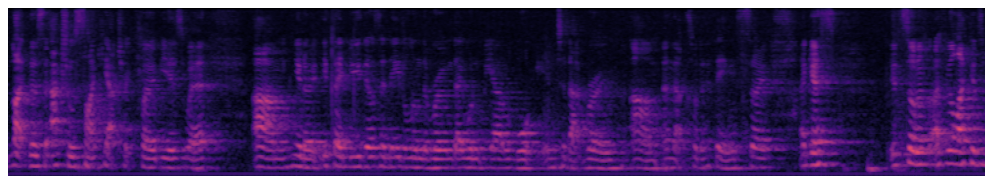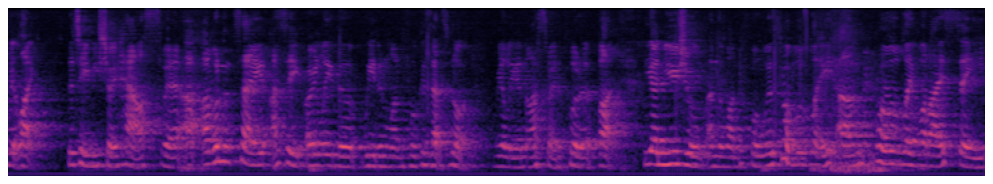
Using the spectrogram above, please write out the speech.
like those actual psychiatric phobias where. Um, you know, if they knew there was a needle in the room, they wouldn't be able to walk into that room um, and that sort of thing. So I guess it's sort of, I feel like it's a bit like the TV show House, where I, I wouldn't say I see only the weird and wonderful because that's not really a nice way to put it, but the unusual and the wonderful is probably um, probably what I see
